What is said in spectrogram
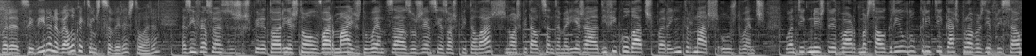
para decidir. Anabela, o que é que temos de saber a esta hora? As infecções respiratórias estão a levar mais doentes às urgências hospitalares. No Hospital de Santa Maria já há dificuldades para internar os doentes. O antigo ministro Eduardo Marçal Grilo critica as provas de aflição,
